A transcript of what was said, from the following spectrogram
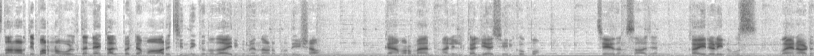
സ്ഥാനാർത്ഥി പറഞ്ഞ പോലെ തന്നെ കൽപ്പറ്റ മാറി ചിന്തിക്കുന്നതായിരിക്കും എന്നാണ് പ്രതീക്ഷ. ക്യാമറമാൻ അനിൽ കല്യാശ്ശേരിക്കൊപ്പം ചേതൻ സാജൻ കൈരളി ന്യൂസ് വയനാട്.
